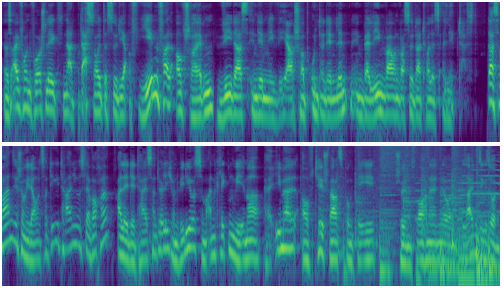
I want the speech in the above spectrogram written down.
das iPhone vorschlägt, na, das solltest du dir auf jeden Fall aufschreiben, wie das in dem Nivea-Shop unter den Linden in Berlin war und was du da Tolles erlebt hast. Das waren sie schon wieder, unsere Digital News der Woche. Alle Details natürlich und Videos zum Anklicken wie immer per E-Mail auf tschwarz.de. Schönes Wochenende und bleiben Sie gesund.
